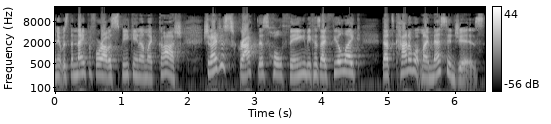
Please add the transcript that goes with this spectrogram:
And it was the night before I was speaking. I'm like, gosh, should I just scrap this whole thing? Because I feel like that's kind of what my message is.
